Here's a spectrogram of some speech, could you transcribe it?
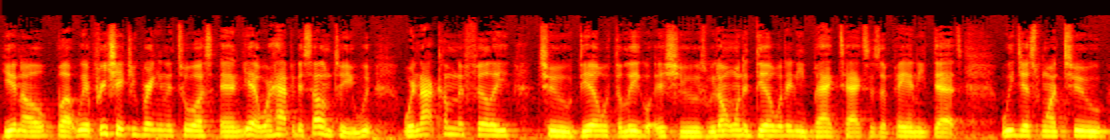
you know, but we appreciate you bringing it to us, and yeah, we're happy to sell them to you. We, we're not coming to Philly to deal with the legal issues. We don't want to deal with any back taxes or pay any debts. We just want to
